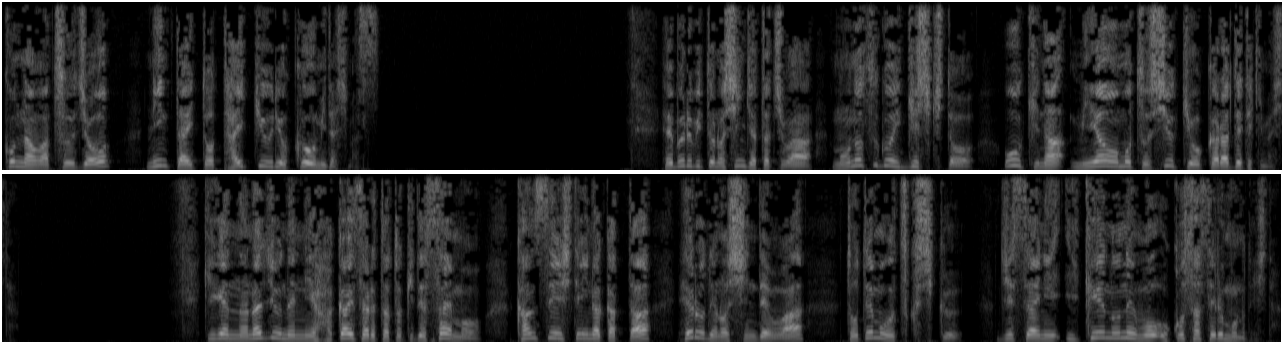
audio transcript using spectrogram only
困難は通常、忍耐と耐久力を生み出します。ヘブル人の信者たちは、ものすごい儀式と大きな宮を持つ宗教から出てきました。紀元70年に破壊された時でさえも完成していなかったヘロデの神殿はとても美しく、実際に畏敬の念を起こさせるものでした。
